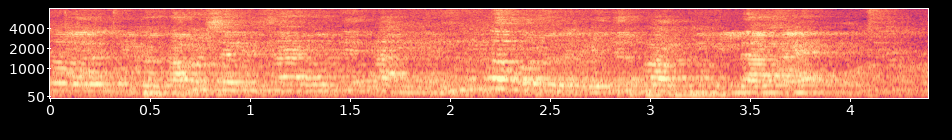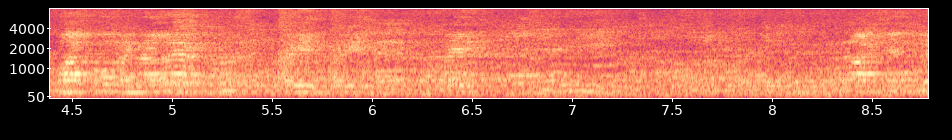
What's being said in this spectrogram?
ஸோ இப்போ கமர்ஷியல் சார் வந்து நாங்கள் எந்த ஒரு எதிர்பார்ப்பும் இல்லாம மற்றவங்க நல்லா எந்த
